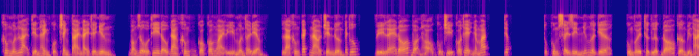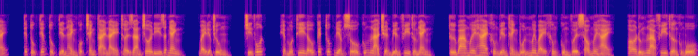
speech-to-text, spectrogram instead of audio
không muốn lại tiến hành cuộc tranh tài này thế nhưng, bóng rổ thi đấu đang không có có ngoại ý muốn thời điểm, là không cách nào trên đường kết thúc, vì lẽ đó bọn họ cũng chỉ có thể nhắm mắt, tiếp tục cùng xây dìn những người kia, cùng với thực lực đó cường biến thái tiếp tục tiếp tục tiến hành cuộc tranh tài này, thời gian trôi đi rất nhanh, bảy điểm chung, chín phút, hiệp một thi đấu kết thúc điểm số cũng là chuyển biến phi thường nhanh, từ ba mươi hai không biến thành bốn mươi bảy không cùng với sáu mươi hai, o đúng là phi thường khủng bố,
